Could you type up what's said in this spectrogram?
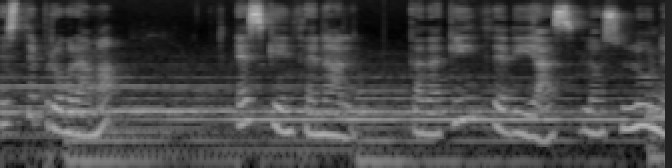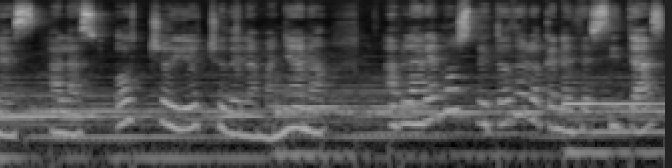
Este programa es quincenal. Cada 15 días, los lunes a las 8 y 8 de la mañana, hablaremos de todo lo que necesitas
